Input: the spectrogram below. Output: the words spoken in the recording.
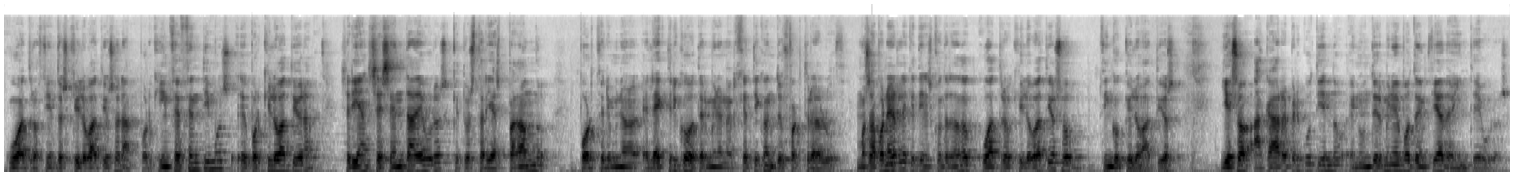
400 kilovatios hora por 15 céntimos eh, por kilovatio hora serían 60 euros que tú estarías pagando por término eléctrico o término energético en tu factura de luz. Vamos a ponerle que tienes contratado 4 kilovatios o 5 kilovatios y eso acaba repercutiendo en un término de potencia de 20 euros.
